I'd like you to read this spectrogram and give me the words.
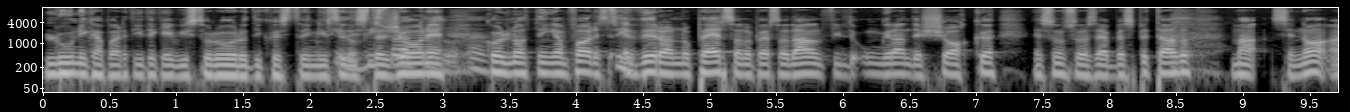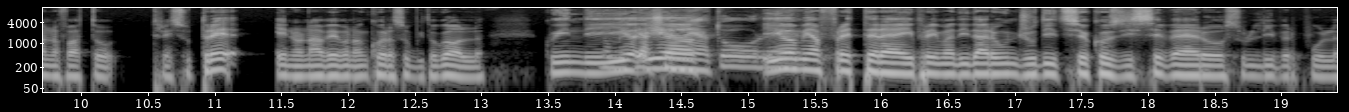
l'unica partita che hai visto loro di questo inizio l'ho di stagione eh. col Nottingham Forest. Sì. È vero, hanno perso, hanno perso ad Anfield, un grande shock, nessuno se lo sarebbe aspettato, ma se no hanno fatto 3 su 3 e non avevano ancora subito gol. Quindi io, io- io mi affretterei prima di dare un giudizio così severo sul Liverpool.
